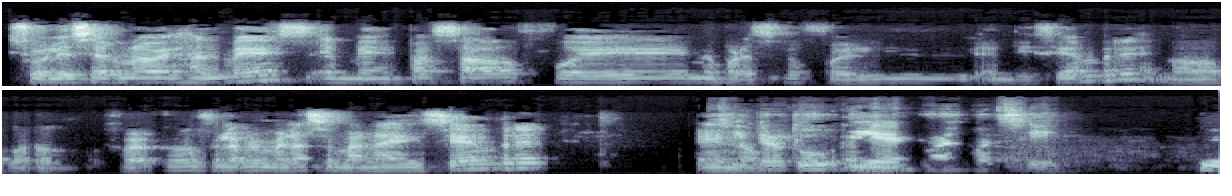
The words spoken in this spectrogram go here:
Suele ser una vez al mes. El mes pasado fue, me parece que fue en diciembre, no me acuerdo, fue, fue la primera semana de diciembre. En octubre. algo así. Sí,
